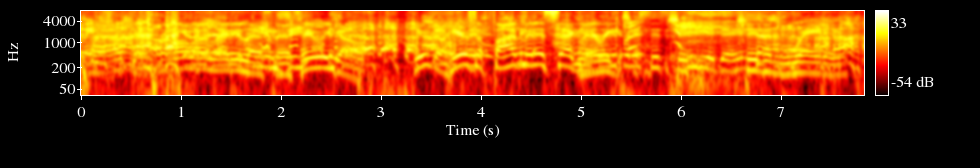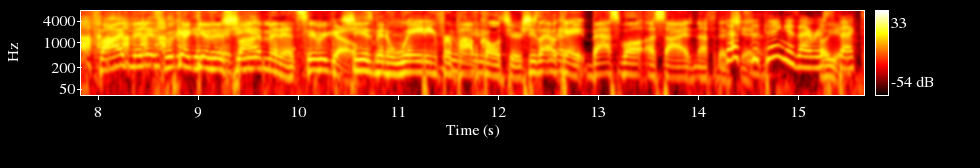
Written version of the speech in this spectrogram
Okay, for all our lady listeners, here we go. Here we go. Here's a five minute segment. Here Here we we go. This, this media day. She's been waiting. Five minutes. We're gonna give this five minutes. Here we go. She has been waiting for pop culture. She's like, okay, basketball aside, enough of that That's shit. the thing is I Oh, yeah. respect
